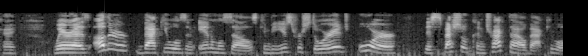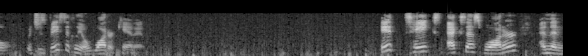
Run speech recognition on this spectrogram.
okay, whereas other vacuoles in animal cells can be used for storage or this special contractile vacuole, which is basically a water cannon. It takes excess water and then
